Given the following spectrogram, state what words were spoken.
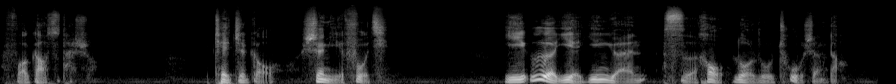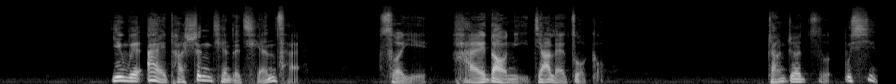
佛告诉他说：“这只狗是你父亲，以恶业因缘死后落入畜生道。”因为爱他生前的钱财，所以还到你家来做狗。长者子不信，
